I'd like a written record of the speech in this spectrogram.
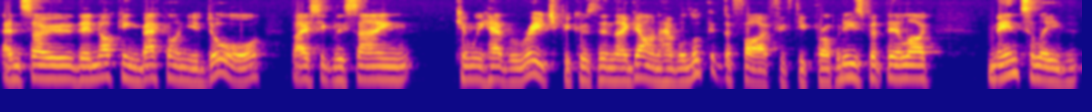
And so they're knocking back on your door, basically saying, can we have a reach? Because then they go and have a look at the 550 properties, but they're like, mentally,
